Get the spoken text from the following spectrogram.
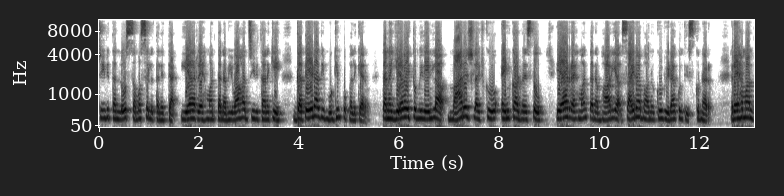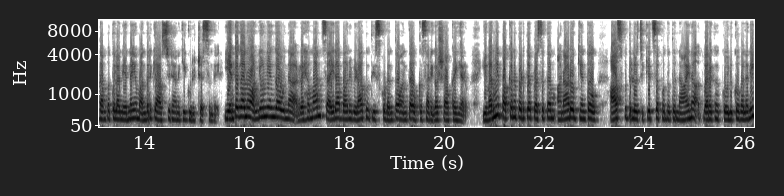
జీవితంలో సమస్యలు తలెత్తాయి. ఏఆర్ రెహమాన్ తన వివాహ జీవితానికి గతేడాది ముగింపు పలికారు. తన ఇరవై తొమ్మిదేండ్ల మ్యారేజ్ లైఫ్కు ఎండ్ కార్డ్ వేస్తూ ఏఆర్ రెహమాన్ తన భార్య సైరా బానుకు విడాకులు తీసుకున్నారు. రెహమాన్ దంపతుల నిర్ణయం అందరికీ ఆశ్చర్యానికి గురిచేసింది ఎంతగానో అన్యోన్యంగా ఉన్న రెహమాన్ సైరాబాను విడాకులు తీసుకోవడంతో అంతా ఒక్కసారిగా షాక్ అయ్యారు. ఇవన్నీ పక్కన పెడితే ప్రస్తుతం అనారోగ్యంతో ఆసుపత్రిలో చికిత్స పొందుతున్న ఆయన త్వరగా కోలుకోవాలని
